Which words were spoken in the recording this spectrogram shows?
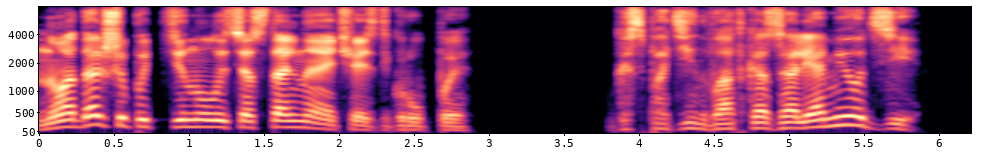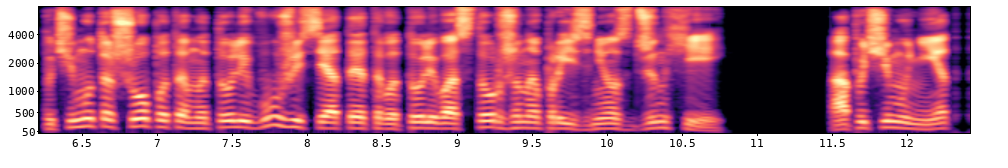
ну а дальше подтянулась остальная часть группы. «Господин, вы отказали о Мёдзи!» Почему-то шепотом и то ли в ужасе от этого, то ли восторженно произнес Джинхей. «А почему нет?»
